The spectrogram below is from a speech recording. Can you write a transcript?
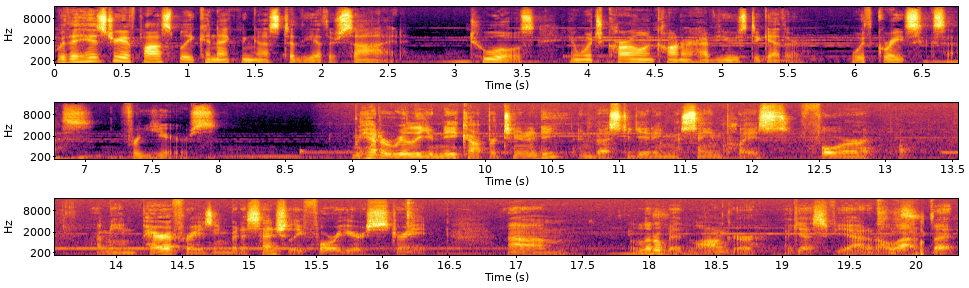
with a history of possibly connecting us to the other side. Tools in which Karl and Connor have used together, with great success, for years. We had a really unique opportunity investigating the same place for, I mean, paraphrasing, but essentially four years straight. Um, a little bit longer, I guess, if you add it all up. But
